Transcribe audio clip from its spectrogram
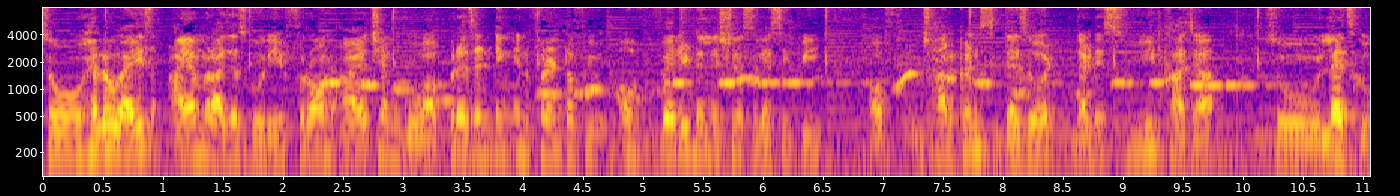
So hello guys, I am Rajas Gore from IHM Goa presenting in front of you a very delicious recipe of Jharkhand's dessert that is sweet khaja. So let's go.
